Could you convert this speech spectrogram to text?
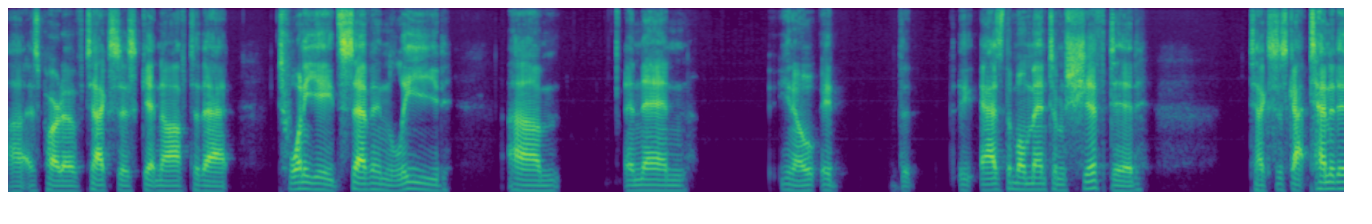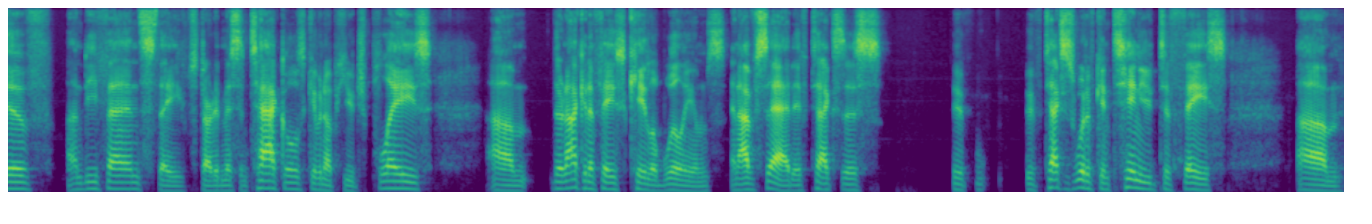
uh, as part of Texas getting off to that 28 7 lead. Um, and then, you know, it, the, it, as the momentum shifted, Texas got tentative on defense. They started missing tackles, giving up huge plays. Um, they're not going to face Caleb Williams. And I've said if Texas, if if Texas would have continued to face um,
